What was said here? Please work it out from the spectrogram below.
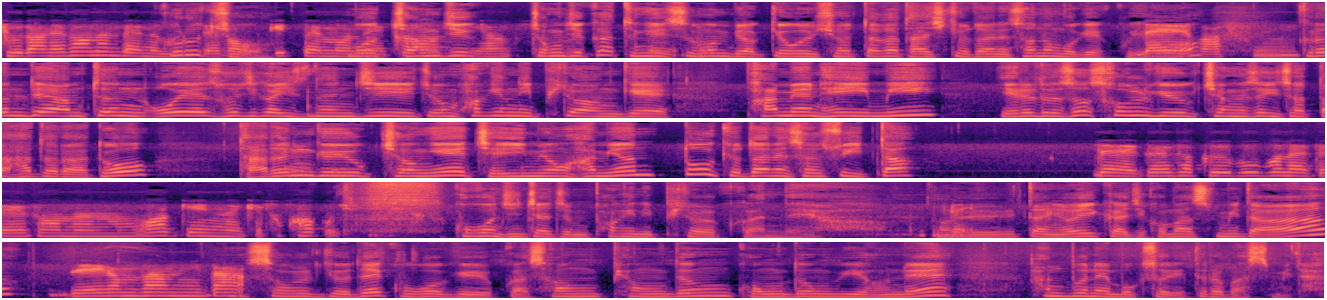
교단에 서는 데는 문제가 그렇죠. 없기 때문에 뭐 정직. 정직 같은 게 네, 있으면 몇 개월 쉬었다가 다시 교단에 서는 거겠고요. 네, 맞습니다. 그런데 아무튼 오해 소지가 있는지 좀 확인이 필요한 게 파면 해임이 예를 들어서 서울교육청에서 있었다 하더라도 다른 네, 네. 교육청에 재임용하면 또 교단에 설 수 있다? 네, 그래서 그 부분에 대해서는 확인을 계속 하고 있습니다. 그건 진짜 좀 확인이 필요할 것 같네요. 오늘 일단 여기까지 고맙습니다. 네, 감사합니다. 서울교대 국어교육과 성평등 공동위원회 한 분의 목소리 들어봤습니다.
